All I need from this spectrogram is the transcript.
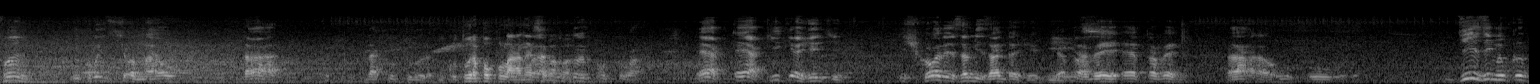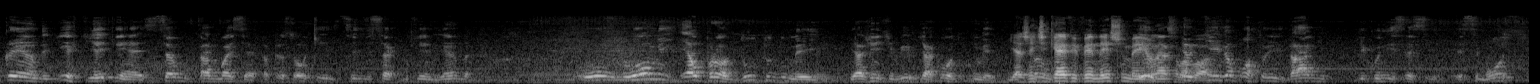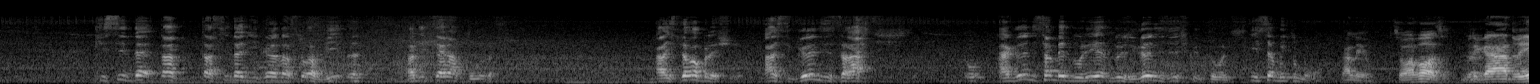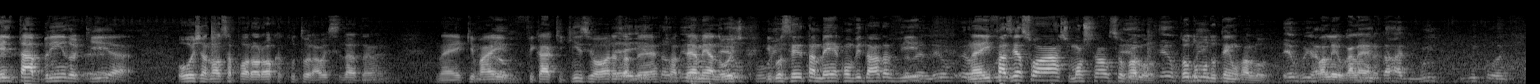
fã incondicional da, da cultura. Cultura popular, né, seu Barbosa? Cultura popular. É, é aqui que a gente escolhe as amizades da gente. É através, é através a, o, o Dizem no cancanhando, dir-te quem é, isso é um bocado mais certo. A pessoa que se disser com quem ele anda, o, o homem é o produto do meio e a gente vive de acordo com o meio. E a gente então, quer viver neste meio, eu, né, seu Eu tive a oportunidade de conhecer esse, esse moço que está tá, tá se dedicando a sua vida à literatura, às obras, às grandes artes, a grande sabedoria dos grandes escritores. Isso é muito bom. Valeu. Seu Avosa, obrigado. Ele está abrindo aqui é. a hoje a nossa Pororoca Cultural e Cidadã. Né, e que vai então, ficar aqui 15 horas é, aberto então, até a meia-noite. E você também é convidado a vir eu, eu né, e fazer a sua arte, mostrar o seu valor. Todo mundo tem um valor. Valeu, galera. Muito, muito antes.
